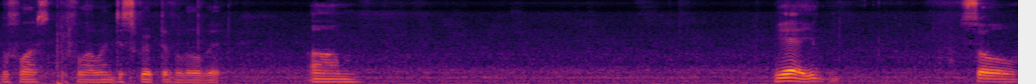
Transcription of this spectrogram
before I, before I went descriptive a little bit. Um. Yeah, you. So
